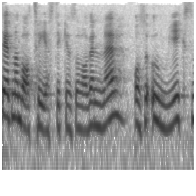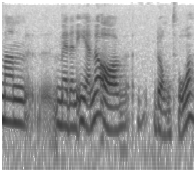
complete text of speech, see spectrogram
Säg att man var tre stycken som var vänner och så umgicks man med den ena av de två.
